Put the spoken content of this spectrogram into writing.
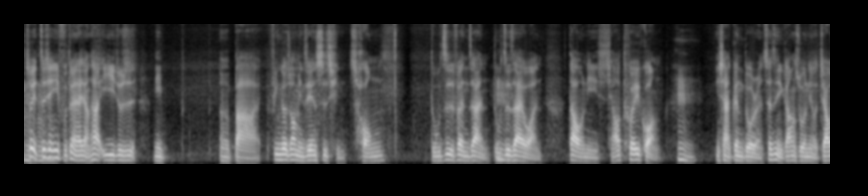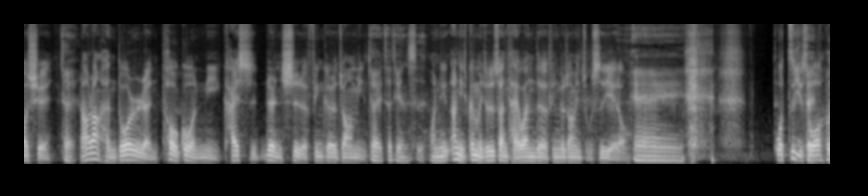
所以这件衣服对你来讲，它的意义就是你呃把 finger 装名这件事情从独自奋战、独自在玩，到你想要推广嗯，你想更多人，甚至你刚刚说你有教学，对。然后让很多人透过你开始认识了 Finger Drumming。对这件事，哇，你那你根本就是算台湾的 Finger Drumming 祖师爷喽！诶、我自己对说，不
